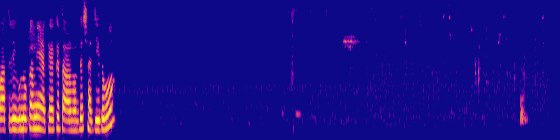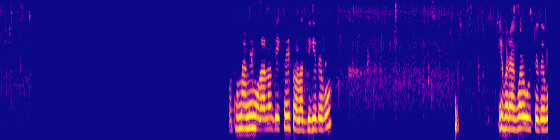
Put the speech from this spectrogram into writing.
পাতুরিগুলোকে আমি একে একে তার মধ্যে সাজিয়ে দেবো। প্রথমে আমি মোড়ানোর দিকটাই তলার দিকে দেব। এবার একবার উল্টে দেব।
